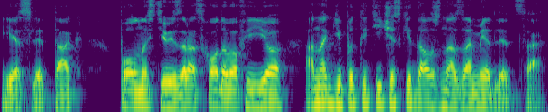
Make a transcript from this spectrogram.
Если так, полностью израсходовав ее, она гипотетически должна замедлиться.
